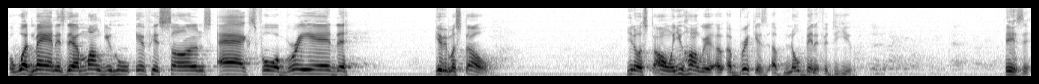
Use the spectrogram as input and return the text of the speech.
For what man is there among you who, if his sons ask for bread, give him a stone? You know, a stone, when you're hungry, a, a brick is of no benefit to you. Is it?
